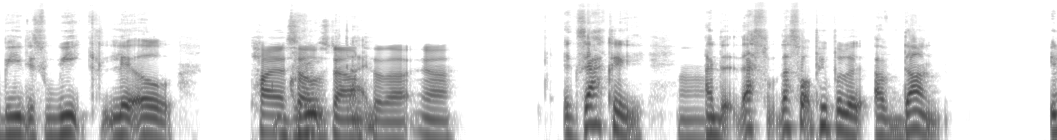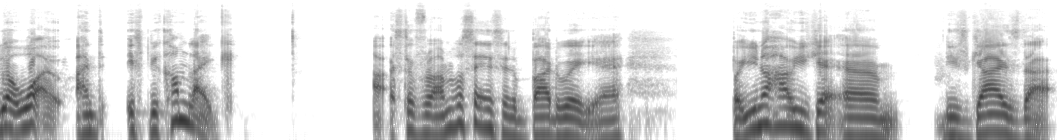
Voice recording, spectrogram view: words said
be this weak little Tie ourselves down that- to that. Yeah. exactly Uh, and that's that's what people have done you know what and it's become like stuff i'm not saying this in a bad way yeah but you know how you get um these guys that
